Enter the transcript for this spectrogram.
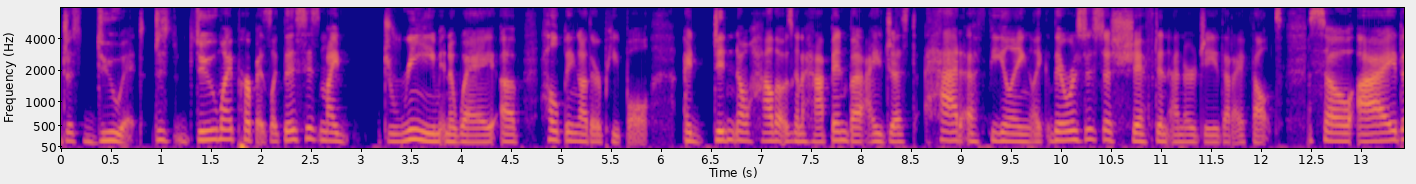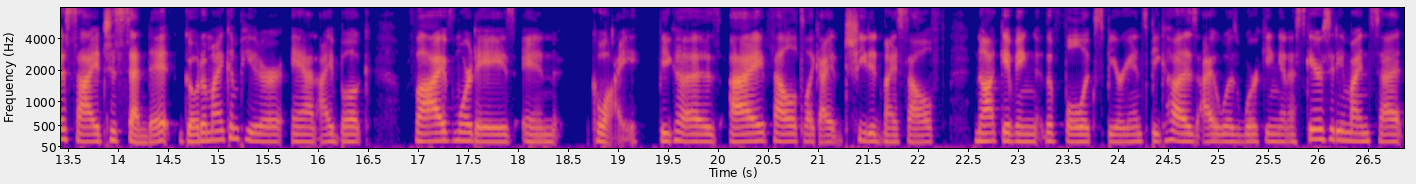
just do it. Just do my purpose. Like this is my dream in a way of helping other people. I didn't know how that was going to happen, but I just had a feeling like there was just a shift in energy that I felt. So I decide to send it, go to my computer, and I book five more days in Kauai because I felt like I cheated myself, not giving the full experience because I was working in a scarcity mindset,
